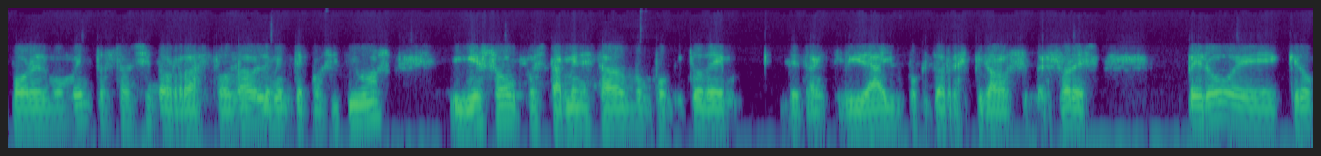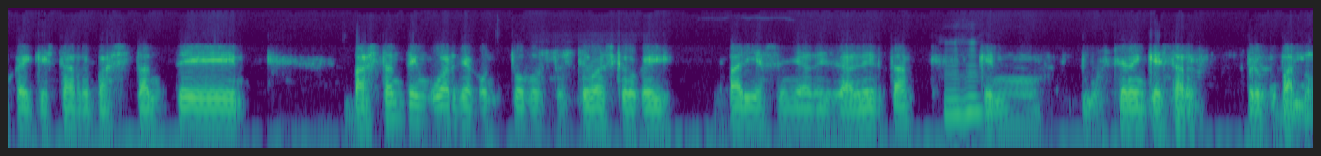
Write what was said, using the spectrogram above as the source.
por el momento están siendo razonablemente positivos y eso pues también está dando un poquito de, tranquilidad y un poquito de respiro a los inversores. Pero eh, creo que hay que estar bastante, bastante en guardia con todos estos temas. Creo que hay varias señales de alerta que nos tienen que estar preocupando.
